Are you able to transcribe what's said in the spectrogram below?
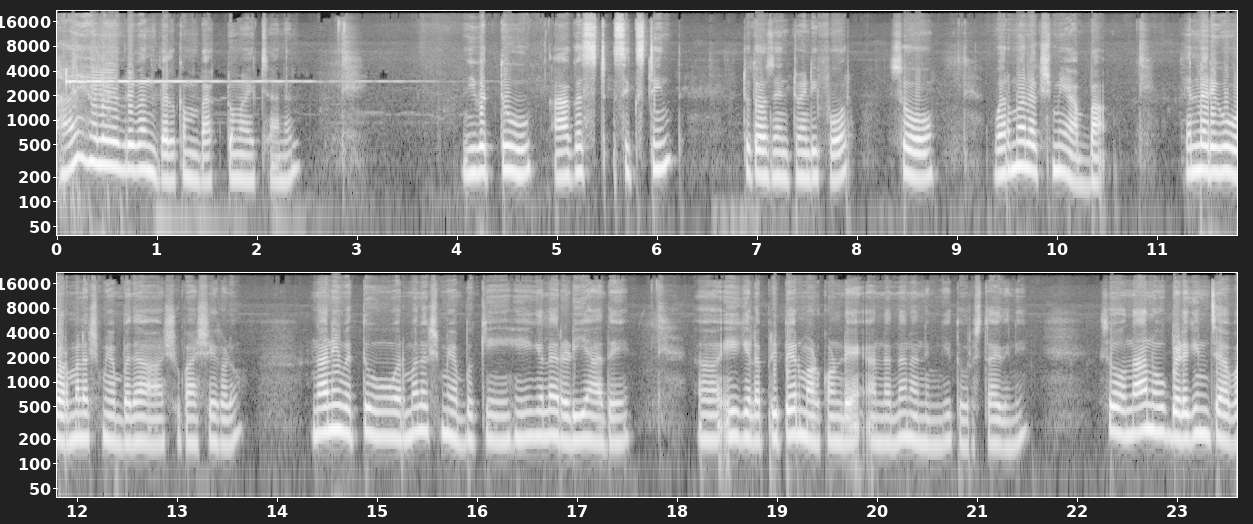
Hi hello everyone welcome back to my channel ಇವತ್ತು August sixteenth two thousand twenty four so Varalakshmi ಹಬ್ಬ. ಎಲ್ಲರಿಗೂ ವರ್ಮಲಕ್ಷ್ಮಿ ಹಬ್ಬದ ಶುಭಾಶಯಗಳು. ನಾನಿವತ್ತು ವರ್ಮಲಕ್ಷ್ಮಿ ಹಬ್ಬಕ್ಕೆ ಹೇಗೆಲ್ಲ ರೆಡಿ ಆದೆ ಹೇಗೆಲ್ಲ ಪ್ರಿಪೇರ್ ಮಾಡಿಕೊಂಡೆ ಅನ್ನೋದನ್ನ ನಾನು ನಿಮಗೆ ತೋರಿಸ್ತಾ ಇದ್ದೀನಿ. ಸೊ ನಾನು ಬೆಳಗಿನ ಜಾವ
